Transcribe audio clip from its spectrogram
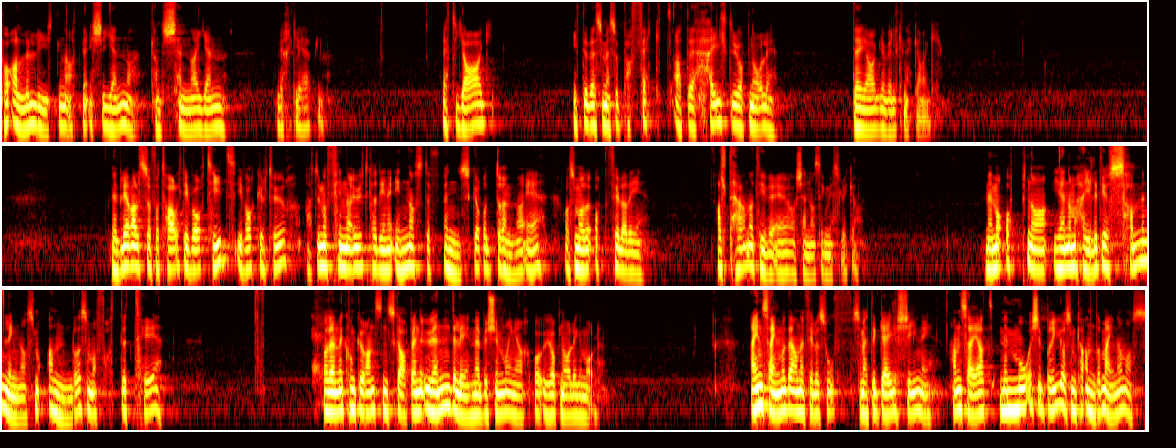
på alle lytene at vi ikke igjen kan kjenne igjen virkeligheten. Et jag etter det som er så perfekt at det er helt uoppnåelig. Det jaget vil knekke deg. Vi blir altså fortalt i vår tid, i vår kultur, at du må finne ut hva dine innerste ønsker og drømmer er, og så må du oppfylle de. Alternativet er å kjenne seg mislykka. Vi må oppnå gjennom hele tida å sammenligne oss med andre som har fått det til. Og denne konkurransen skaper en uendelig med bekymringer og uoppnåelige mål. En senmoderne filosof som heter Gail Sheeny, han sier at vi må ikke bry oss om hva andre mener om oss.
